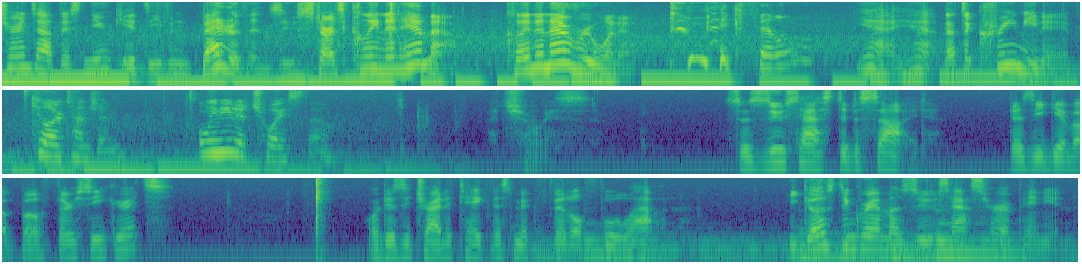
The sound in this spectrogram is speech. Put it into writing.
Turns out this new kid's even better than Zeus. Starts cleaning him out, cleaning everyone out. McFiddle? Yeah, yeah, that's a creamy name. Killer tension. We need a choice though. A choice. So Zeus has to decide. Does he give up both their secrets? Or does he try to take this McFiddle fool out? He goes to Grandma Zeus, asks her opinion.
